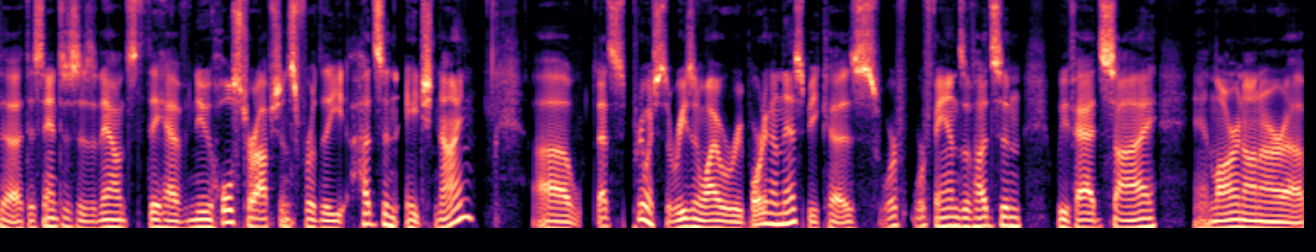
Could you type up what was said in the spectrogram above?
uh, DeSantis has announced they have new holster options for the Hudson H9. Uh, that's pretty much the reason why we're reporting on this because we're we're fans of Hudson. We've had Cy and Lauren on our uh,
